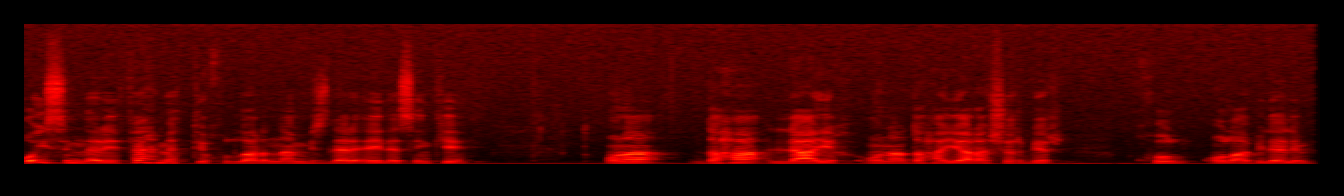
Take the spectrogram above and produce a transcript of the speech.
o isimleri fehmettiği kullarından bizleri eylesin ki ona daha layık, ona daha yaraşır bir kul olabilelim.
